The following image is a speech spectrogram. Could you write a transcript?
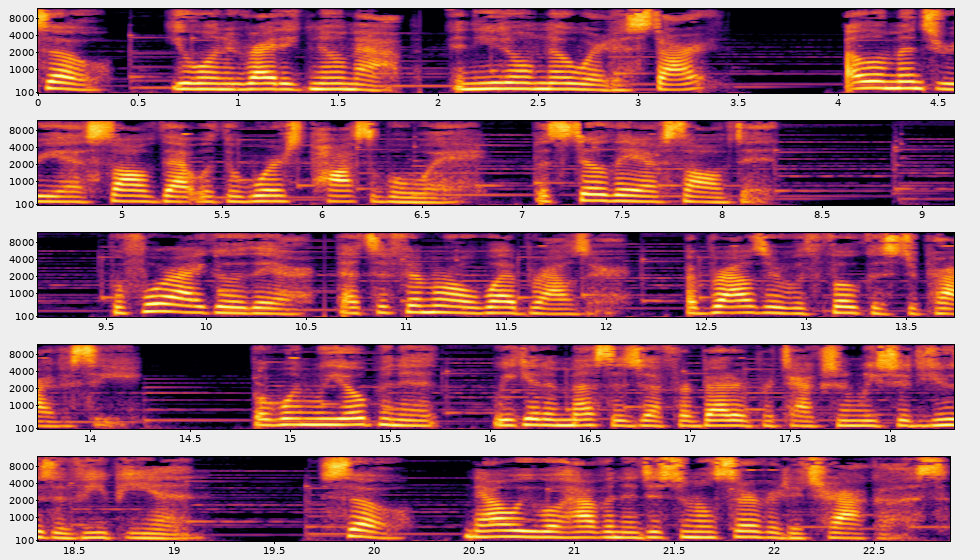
so, you want to write a GNOME app, and you don't know where to start? Elementary has solved that with the worst possible way, but still they have solved it. Before I go there, that's Ephemeral Web Browser, a browser with focus to privacy. But when we open it, we get a message that for better protection we should use a VPN. So, now we will have an additional server to track us.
